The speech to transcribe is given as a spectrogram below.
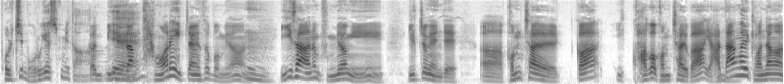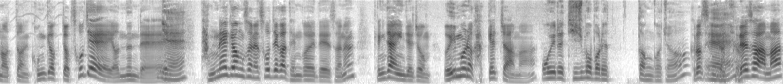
볼지 모르겠습니다. 그러니까 민주당 예. 당원의 입장에서 보면 음. 이 사안은 분명히 일종의 이제 어, 검찰과 이 과거 검찰과 야당을 음. 겨냥한 어떤 공격적 소재였는데 예. 당내 경선의 소재가 된 거에 대해서는 굉장히 이제 좀 의문을 갖겠죠 아마. 오히려 뒤집어 버렸던 거죠. 그렇습니다. 예. 그래서 아마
